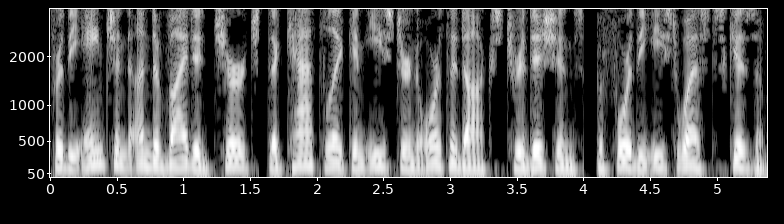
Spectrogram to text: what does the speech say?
for the ancient undivided Church the Catholic and Eastern Orthodox traditions, before the East-West Schism.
